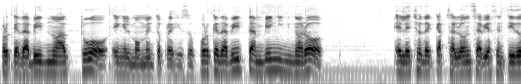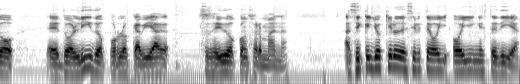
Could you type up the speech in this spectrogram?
porque David no actuó en el momento preciso, porque David también ignoró el hecho de que Absalón se había sentido eh, dolido por lo que había sucedido con su hermana. Así que yo quiero decirte hoy, hoy en este día,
